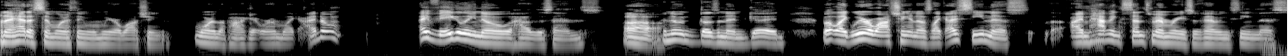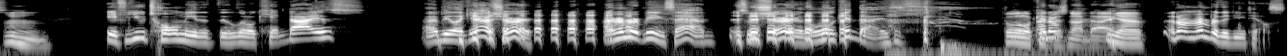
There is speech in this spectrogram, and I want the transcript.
and I had a similar thing when we were watching War in the Pocket, where I'm like, I don't, I vaguely know how this ends. Uh I know it doesn't end good, but like we were watching it, and I was like, I've seen this. I'm having sense memories of having seen this. hmm If you told me that the little kid dies, I'd be like, yeah, sure. I remember it being sad, so sure, the little kid dies. The little kid does not die. Yeah, I don't remember the details.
